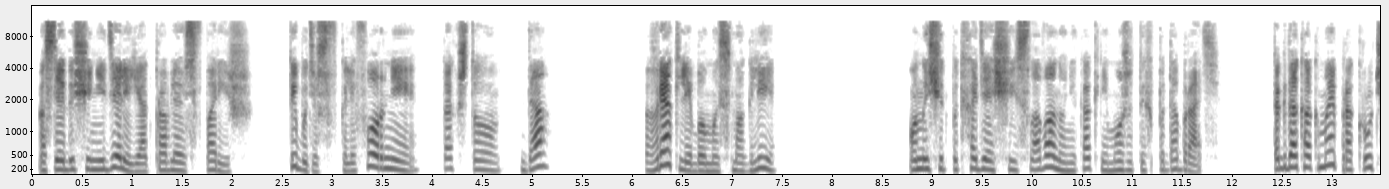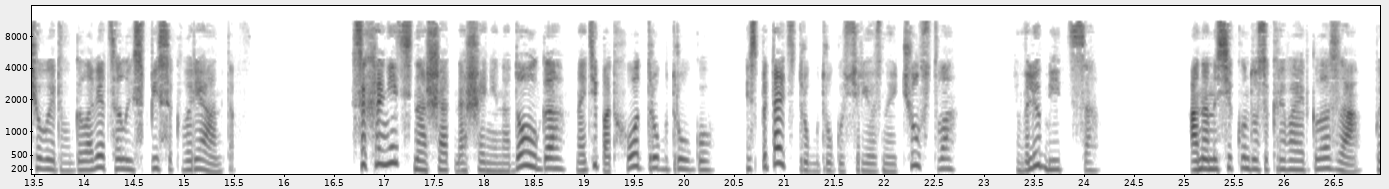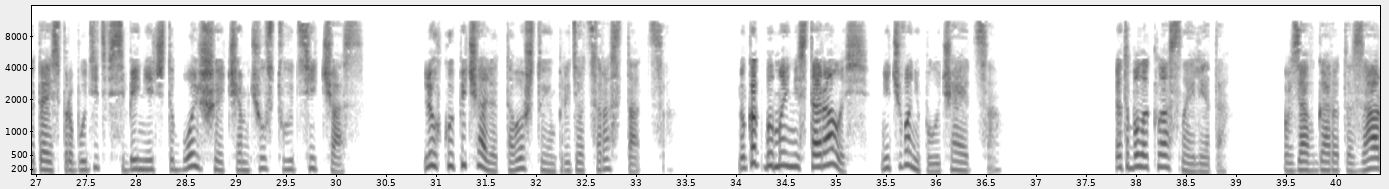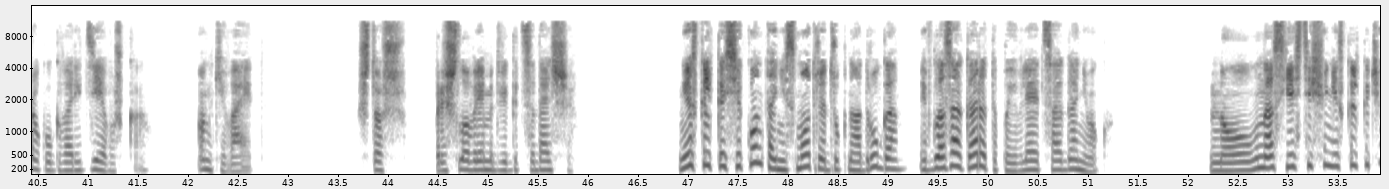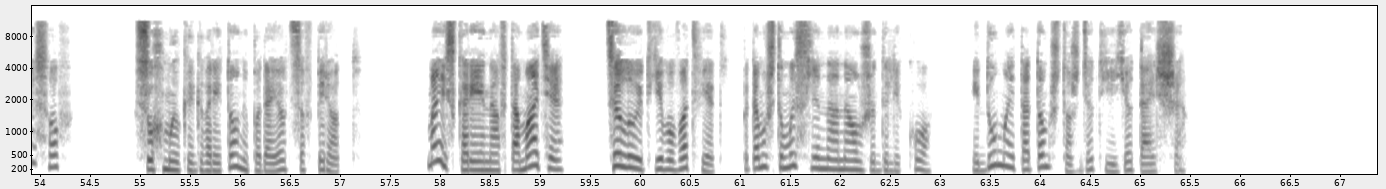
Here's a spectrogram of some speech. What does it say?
«На следующей неделе я отправляюсь в Париж. Ты будешь в Калифорнии, так что да, вряд ли бы мы смогли». Он ищет подходящие слова, но никак не может их подобрать, тогда как Мэй прокручивает в голове целый список вариантов. Сохранить наши отношения надолго, найти подход друг к другу, испытать друг другу серьезные чувства, влюбиться. Она на секунду закрывает глаза, пытаясь пробудить в себе нечто большее, чем чувствует сейчас. Легкую печаль от того, что им придется расстаться. Но как бы Мэй ни старалась, ничего не получается. Это было классное лето. Взяв Гаррета за руку, говорит девушка. Он кивает. Что ж, пришло время двигаться дальше. Несколько секунд они смотрят друг на друга, и в глазах Гаррета появляется огонек. «Но у нас есть еще несколько часов», — с ухмылкой говорит он и подается вперед. Мэй скорее на автомате целует его в ответ, потому что мысленно она уже далеко и думает о том, что ждет ее дальше.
